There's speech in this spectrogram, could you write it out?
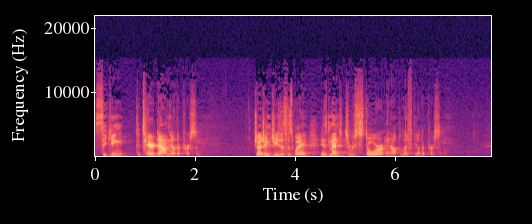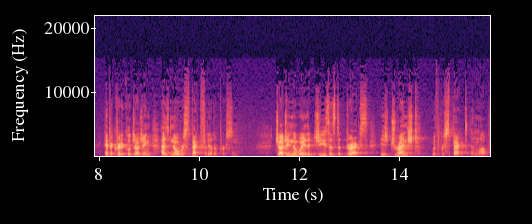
seeking to tear down the other person. Judging Jesus' way is meant to restore and uplift the other person. Hypocritical judging has no respect for the other person. Judging the way that Jesus directs is drenched with respect and love.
